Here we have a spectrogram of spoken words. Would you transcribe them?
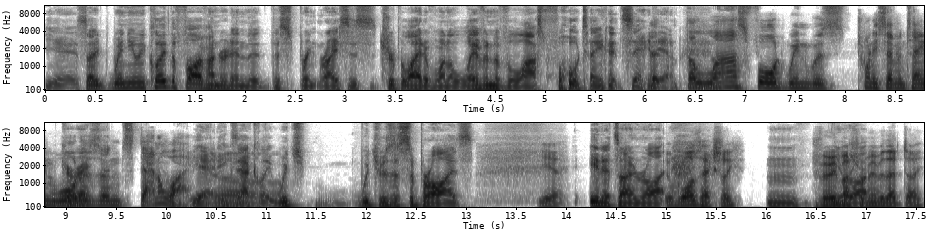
Yeah, so when you include the 500 and the, the sprint races, Triple Eight have won 11 of the last 14 at The, Sandown. the last Ford win was 2017 Waters and Stanaway. Yeah, exactly. Oh. Which which was a surprise Yeah. in its own right. It was actually. Mm, Very You're much right. remember that day.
